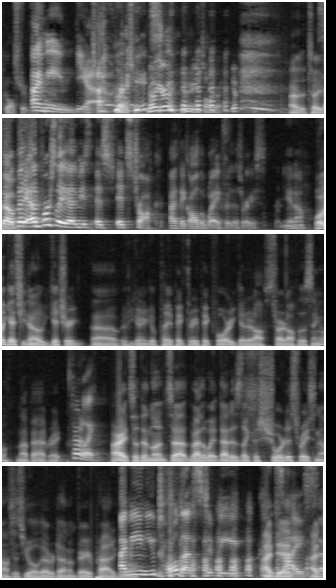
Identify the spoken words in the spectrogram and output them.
Gulfstream. I mean, yeah, No, that's right? No, you're right. You're, you're totally right. Yep. i have to tell you So, what, but unfortunately, that means it's it's chalk. I think all the way for this race. You know, well it gets you know you get your uh, if you're gonna go play pick three pick four you get it off start off with a single not bad right totally. all right so then let's uh, by the way that is like the shortest race analysis you all have ever done i'm very proud of you I all. mean, you told us to be concise. I did. I so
